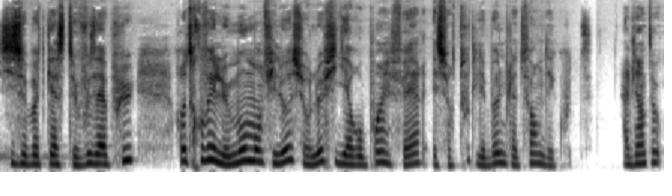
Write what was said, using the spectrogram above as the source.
Si ce podcast vous a plu, retrouvez le moment philo sur lefigaro.fr et sur toutes les bonnes plateformes d'écoute. À bientôt!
